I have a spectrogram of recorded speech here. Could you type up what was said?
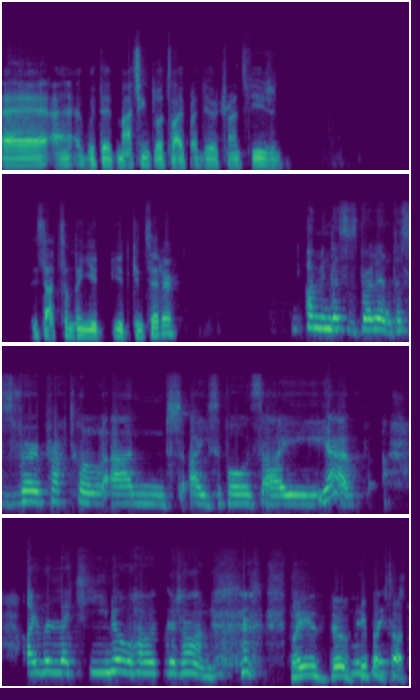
uh, and- with a matching blood type and do a transfusion. Is that something you'd you'd consider? I mean, this is brilliant. This is very practical, and I suppose I, yeah, I will let you know how I get on. Please do keep in touch.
